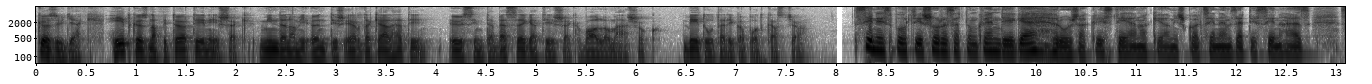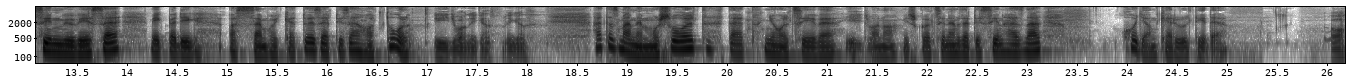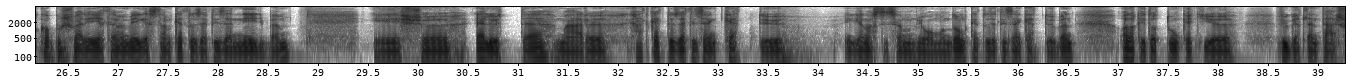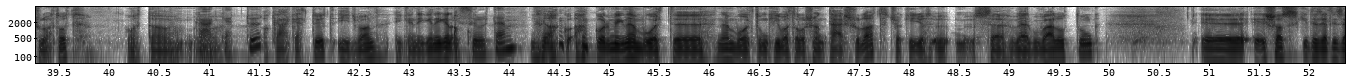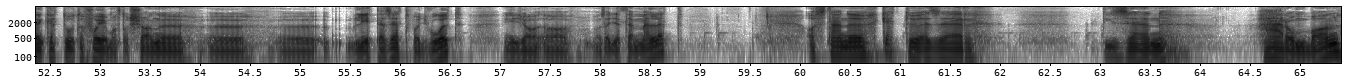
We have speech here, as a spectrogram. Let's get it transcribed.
Közügyek. Hétköznapi történések, minden, ami önt is érdekelheti, őszinte beszélgetések, vallomások. Bétó a podcastja. Színészporti sorozatunk vendége Rózsa Krisztián, aki a Miskolci Nemzeti Színház színművésze, mégpedig azt hiszem, hogy 2016-tól? Így van, igen, igen. Hát ez már nem most volt, tehát nyolc éve Így itt van. van a Miskolci Nemzeti Színháznál. Hogyan került ide? A Kaposvári Egyetemen végeztem 2014-ben, és előtte már, hát 2012 igen, azt hiszem, jól mondom, 2012-ben alakítottunk egy független társulatot, ott a, K2-t. A, a K2-t, így van, igen, igen, igen. Készültem. Akkor, akkor még nem, volt, nem voltunk hivatalosan társulat, csak így összeverbuválódtunk, és az 2012 óta folyamatosan létezett, vagy volt, így a, a, az egyetem mellett. Aztán 2013-ban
